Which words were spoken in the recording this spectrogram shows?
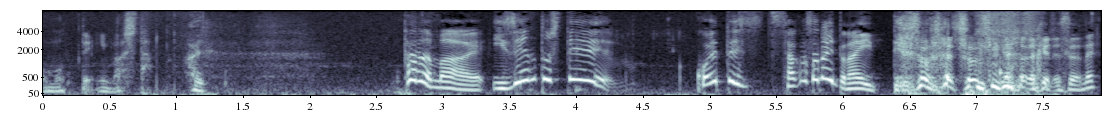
思っていました。はい。ただまあ、依然として、こうやって探さないとないっていうのが正直あるわけですよね。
